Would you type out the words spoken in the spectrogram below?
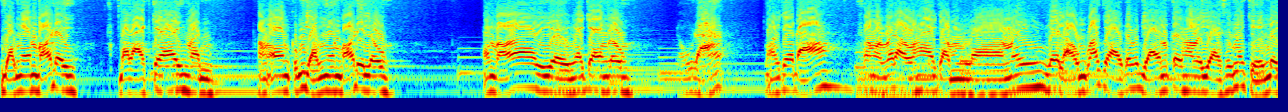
giận em bỏ đi. Đà Lạt chơi mình, còn em cũng giận em bỏ đi luôn. Em bỏ đi về Nha Trang luôn. Nhậu đã nhậu cho đã. Xong rồi bắt đầu hai chồng là mới gây lộn quá trời. Cái vợ em kêu thôi bây giờ xuống nói chuyện đi.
